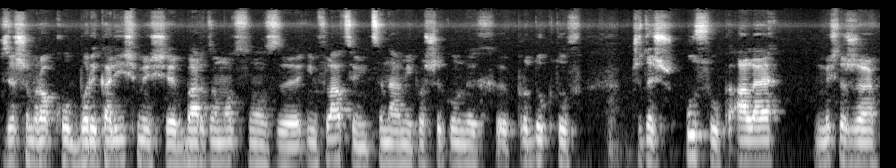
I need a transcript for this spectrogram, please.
w zeszłym roku borykaliśmy się bardzo mocno z inflacją i cenami poszczególnych produktów czy też usług, ale myślę, że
